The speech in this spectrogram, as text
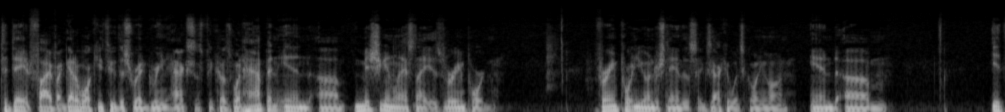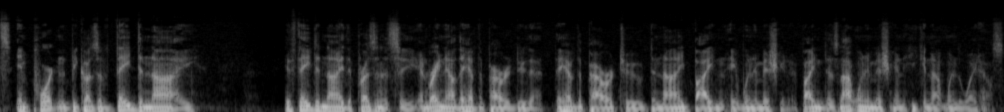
today at 5. I got to walk you through this red green axis because what happened in uh, Michigan last night is very important. Very important you understand this, exactly what's going on. And um, it's important because if they deny if they deny the presidency, and right now they have the power to do that, they have the power to deny Biden a win in Michigan. If Biden does not win in Michigan, he cannot win the White House.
